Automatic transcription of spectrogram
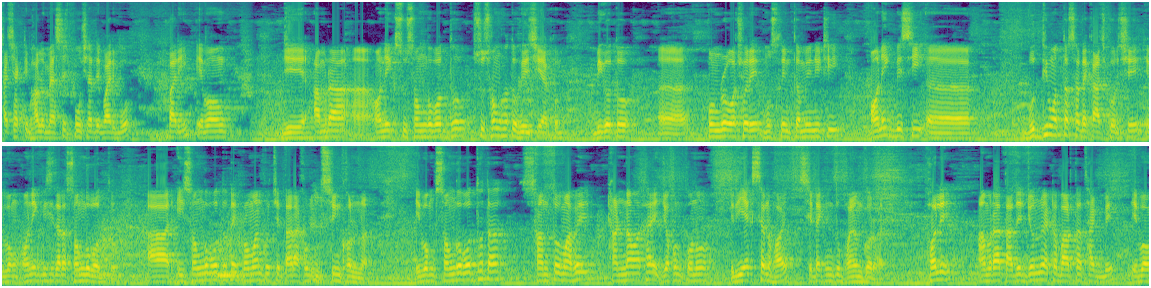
কাছে একটি ভালো মেসেজ পৌঁছাতে পারব, পারি এবং যে আমরা অনেক সুসংঘবদ্ধ, সুসংহত হয়েছি এখন। বিগত পনেরো বছরে মুসলিম কমিউনিটি অনেক বেশি বুদ্ধিমত্তার সাথে কাজ করছে এবং অনেক বেশি তারা সঙ্গবদ্ধ আর এই সঙ্গবদ্ধতাই প্রমাণ করছে তারা এখন উচ্ছৃঙ্খল নয়। এবং সঙ্গবদ্ধতা শান্তভাবে ঠান্ডা মাথায় যখন কোনো রিয়াকশান হয়, সেটা কিন্তু ভয়ঙ্কর হয়। ফলে আমরা তাদের জন্য একটা বার্তা থাকবে এবং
